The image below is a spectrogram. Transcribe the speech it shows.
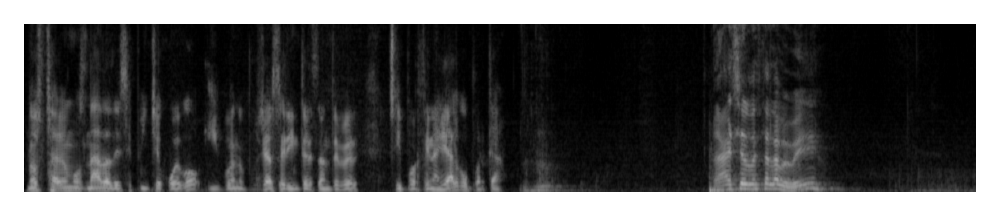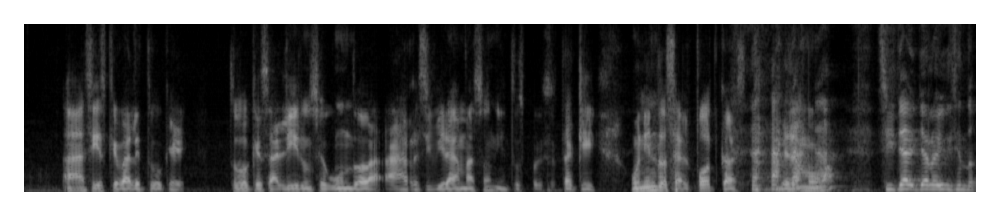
No sabemos nada de ese pinche juego y bueno, pues ya sería interesante ver si por fin hay algo por acá. Ah, ¿dónde está la bebé? Ah, sí, es que vale, tuvo que tuvo que salir un segundo a, recibir a Amazon y entonces pues está aquí uniéndose al podcast. ¿Verdad, mamá? sí, ya, ya lo oí diciendo.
